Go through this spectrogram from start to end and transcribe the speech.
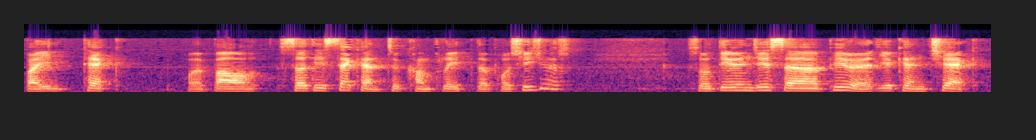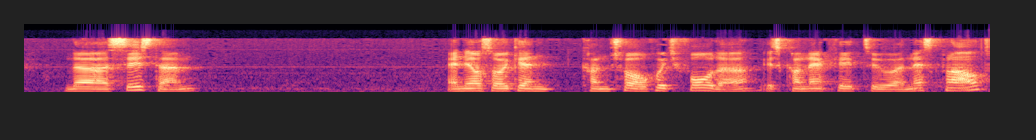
but it takes about 30 seconds to complete the procedures. So during this uh, period, you can check the system and also you can control which folder is connected to a Nextcloud.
